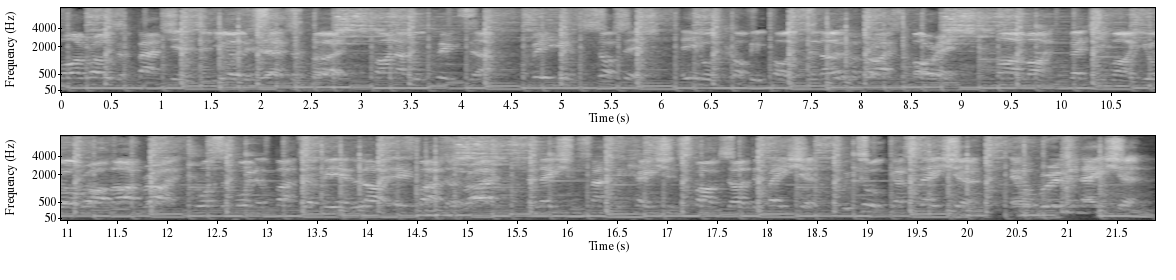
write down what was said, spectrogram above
My rolls are batches and your desserts are put. Light? It's butter, right? The nation's mastication sparks our debation. We talk gustation, ill rumination.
